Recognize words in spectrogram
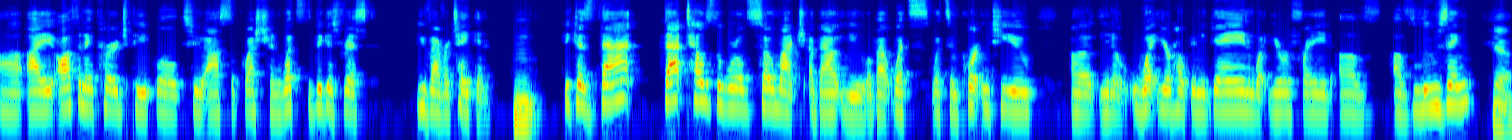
Uh, I often encourage people to ask the question, what's the biggest risk you've ever taken? Hmm. Because that that tells the world so much about you, about what's what's important to you, uh, you know, what you're hoping to gain, what you're afraid of of losing. Yeah,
